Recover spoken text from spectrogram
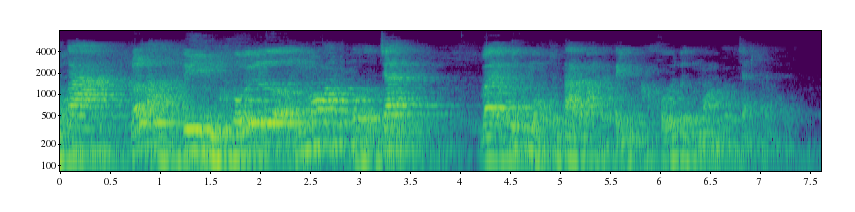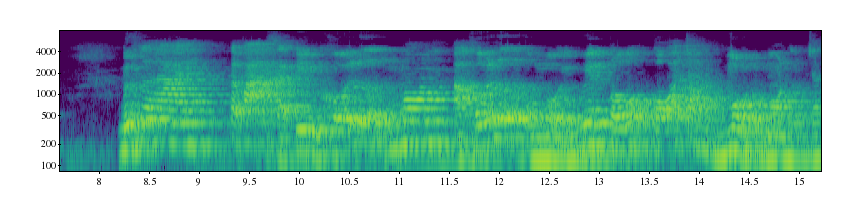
chúng ta đó là tìm khối lượng mol của hợp chất. Vậy bước một chúng ta các bạn phải tính khối lượng mol của hợp chất bước thứ hai, các bạn sẽ tìm khối lượng mol à khối lượng của mỗi nguyên tố có trong một mol hợp chất.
